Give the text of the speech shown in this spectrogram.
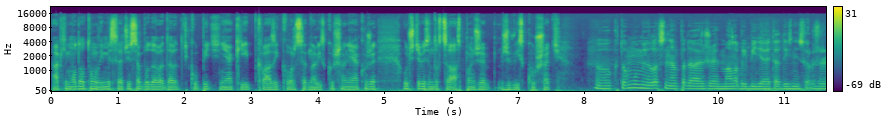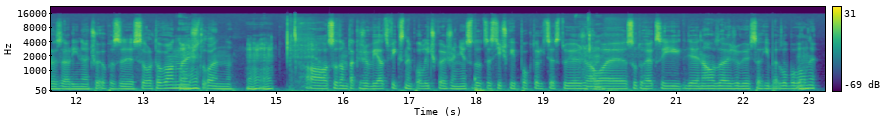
aký model tomu vymyslia, či sa bude dať kúpiť nejaký kvázi korset na vyskúšanie. Akože určite by som to chcel aspoň, že, že vyskúšať. K tomu mi vlastne napadá, že mala by byť aj tá Disney Sorcerer's Arena, čo je sort of unmatched, uh-huh. len uh-huh. a sú tam také, že viac fixné polička, že nie sú to cestičky, po ktorých cestuješ, uh-huh. ale sú tu hexy, kde naozaj, že vieš sa hýbať ľubovoľne. Uh-huh.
